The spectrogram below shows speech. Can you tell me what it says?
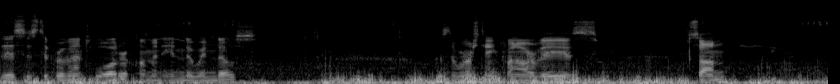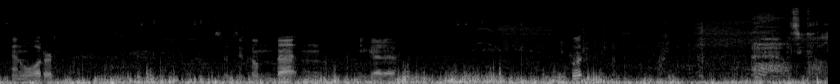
This is to prevent water coming in the windows. Because the worst thing for an RV is sun and water. So to combat and you gotta put ah, what's it called?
